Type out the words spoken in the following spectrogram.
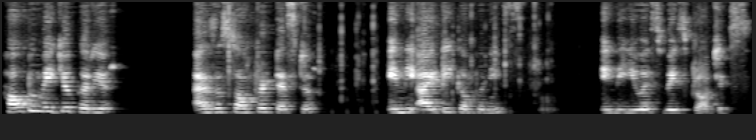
how to make your career as a software tester in the IT companies in the US based projects.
